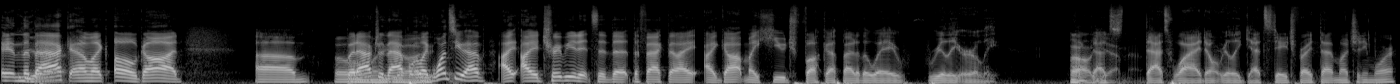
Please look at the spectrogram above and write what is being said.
in the Yeah. back, and I'm like, oh god. Um, but Oh after my that, point, like once you have, I, I attribute it to the the fact that I I got my huge fuck up out of the way really early. I Oh, that's yeah, man. that's why I don't really get stage fright that much anymore.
